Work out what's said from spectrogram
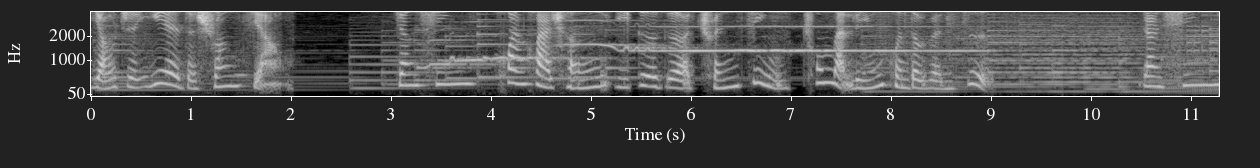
摇着叶的双桨。将心幻化成一个个纯净、充满灵魂的文字，让心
